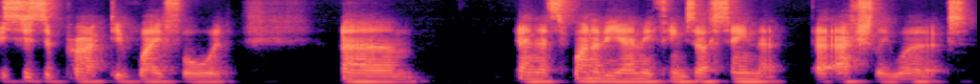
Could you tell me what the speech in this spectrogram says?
this is a proactive way forward, um, and that's one of the only things I've seen that that actually works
